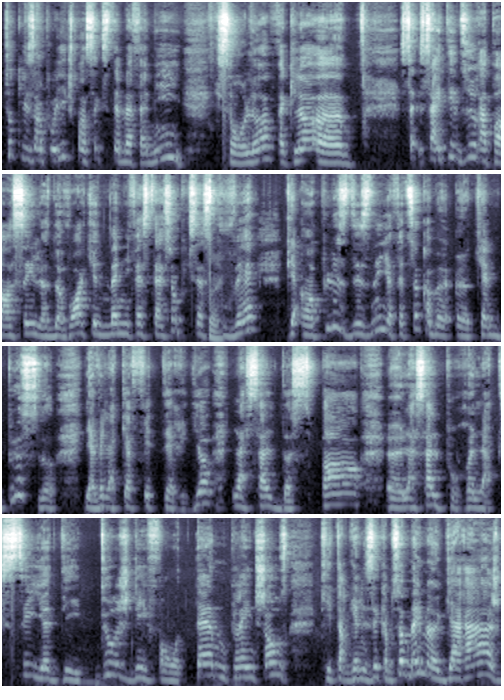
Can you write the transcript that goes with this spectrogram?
Tous les employés que je pensais que c'était ma famille qui sont là. Fait que là, euh, ça, a été dur à passer, là, de voir qu'il y a une manifestation puis que ça se pouvait. Puis en plus, Disney, il a fait ça comme un, campus, là. Il y avait la cafétéria, la salle de sport, euh, la salle pour relaxer. Il y a des douches, des fontaines, plein de choses qui est organisé comme ça. Même un garage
